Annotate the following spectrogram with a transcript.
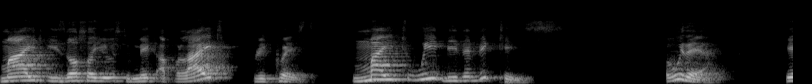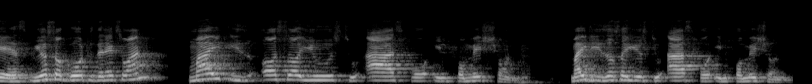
Might is also used to make a polite request. Might we be the victims? Are we there? Yes, we also go to the next one. Might is also used to ask for information. Might is also used to ask for information.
